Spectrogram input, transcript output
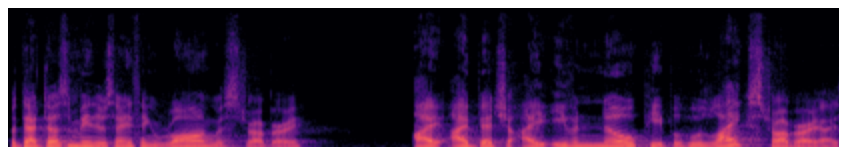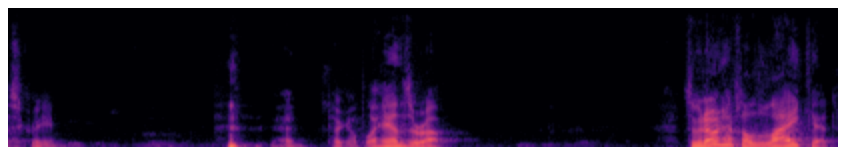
But that doesn't mean there's anything wrong with strawberry. I, I bet you I even know people who like strawberry ice cream. and a couple of hands are up. So we don't have to like it,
